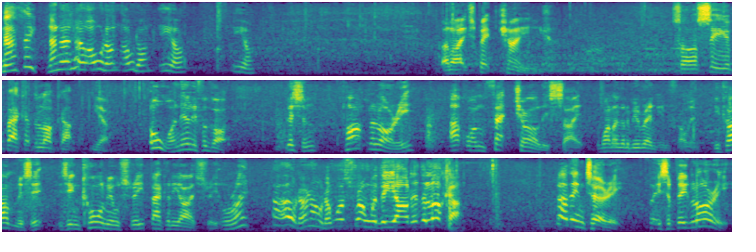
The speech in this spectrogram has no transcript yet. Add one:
Nothing. No, no, no, hold on, hold on. Here. Here. And I expect change. So I'll see you back at the lockup. Yeah. Oh, I nearly forgot. Listen, park the lorry up on Fat Charlie's site, the one I'm going to be renting from him. You can't miss it. It's in Cornhill Street, back of the High Street, all right? Oh, hold on, hold on. What's wrong with the yard at the lockup? Nothing, Terry. But it's a big lorry.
